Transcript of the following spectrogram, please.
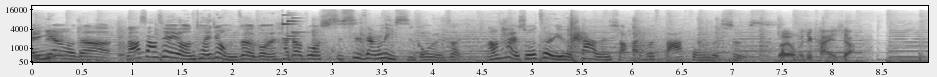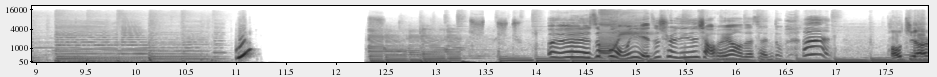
系列的？然后上次也有人推荐我们这个公园，它叫做十四张历史公园这里，然后他也说这里有大人小孩会发疯的设施。对，我们去看一下。哎哎，这不容易，这确定是小朋友的程度。嗯，跑起来。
